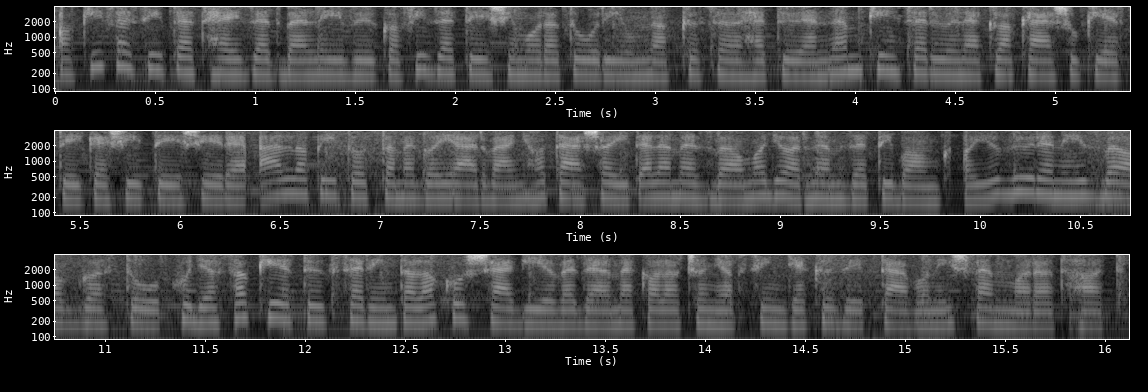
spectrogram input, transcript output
A kifeszített helyzetben lévők a fizetési moratóriumnak köszönhetően nem kényszerülnek lakásuk értékesítésére, állapította meg a járvány hatásait elemezve a Magyar Nemzeti Bank. A jövőre nézve aggasztó, hogy a szakértők szerint a lakossági jövedelmek alacsonyabb szintje középtávon is fennmaradhat.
